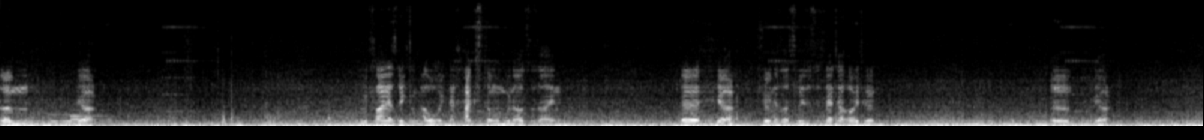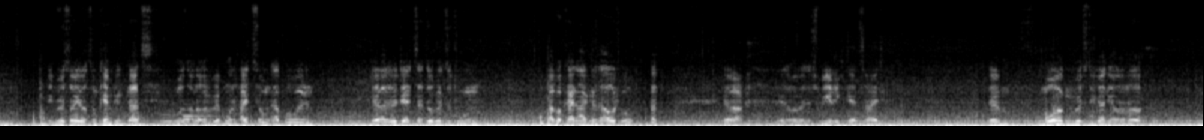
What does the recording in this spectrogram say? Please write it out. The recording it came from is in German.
Ähm, ja. Wir fahren jetzt Richtung Aurich, nach Haxtom, um genau zu sein. Äh, ja, schönes ostfriesisches Wetter heute. Äh, ja. Ich muss noch zum Campingplatz. Ich muss auch noch im Wippen und Heizungen abholen. Der hat so viel zu tun. Aber kein eigenes Auto. ja, ist immer ein bisschen schwierig derzeit. Ähm, morgen müsste ich dann ja auch noch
